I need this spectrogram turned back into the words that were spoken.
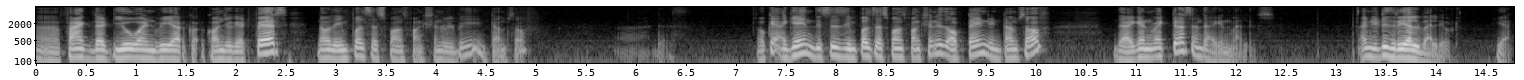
uh, fact that u and v are co conjugate pairs now the impulse response function will be in terms of uh, this. Okay. Again this is impulse response function is obtained in terms of the eigenvectors and the eigenvalues and it is real valued here.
